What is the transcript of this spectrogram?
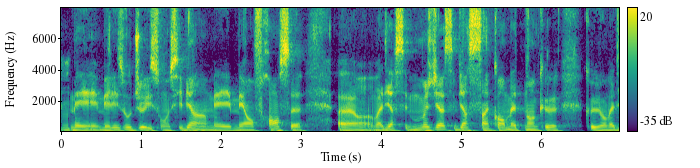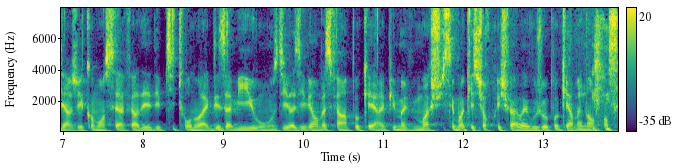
Mm. mais, mais les autres jeux, ils sont aussi bien. hein. Mais, mais en France, euh, on va dire, c'est, moi, je dirais, c'est bien cinq ans maintenant que, que, on va dire, j'ai commencé à faire des, des petits tournois avec des amis où on se dit, vas-y, viens, on va se faire un poker. Et puis moi, moi je suis, c'est moi qui est surpris. Je fais, ah ouais, vous jouez au poker maintenant en France.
